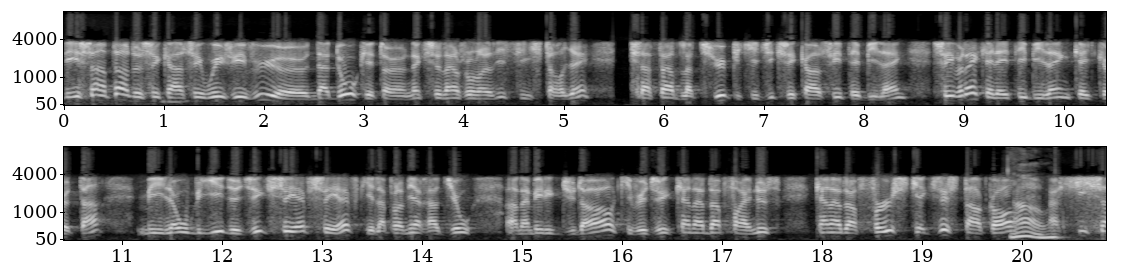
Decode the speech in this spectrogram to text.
Les 100 ans de CKC, oui, j'ai vu euh, Nadeau, qui est un excellent journaliste et historien, qui s'attarde là-dessus, puis qui dit que CKC était bilingue. C'est vrai qu'elle a été bilingue quelque temps, mais il a oublié de dire que CFCF, qui est la première radio en Amérique du Nord, qui veut dire Canada Finest, Canada First, qui existe encore Ah, ouais. à 600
